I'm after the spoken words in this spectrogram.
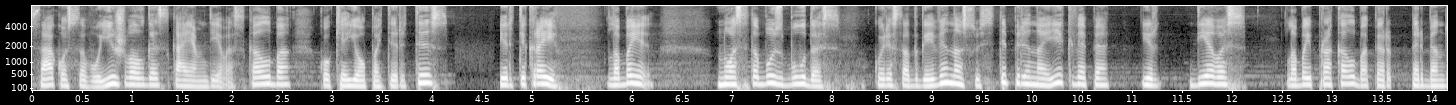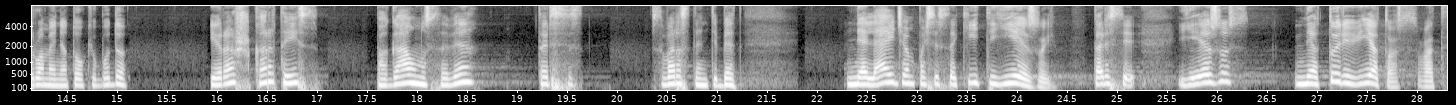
sako savo išvalgas, ką jam Dievas kalba, kokia jo patirtis. Ir tikrai labai nuostabus būdas, kuris atgaivina, sustiprina, įkvepia ir Dievas labai prakalba per, per bendruomenę tokiu būdu. Ir aš kartais pagaunu save, tarsi svarstanti, bet neleidžiam pasisakyti Jėzui tarsi Jėzus neturi vietos vat,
